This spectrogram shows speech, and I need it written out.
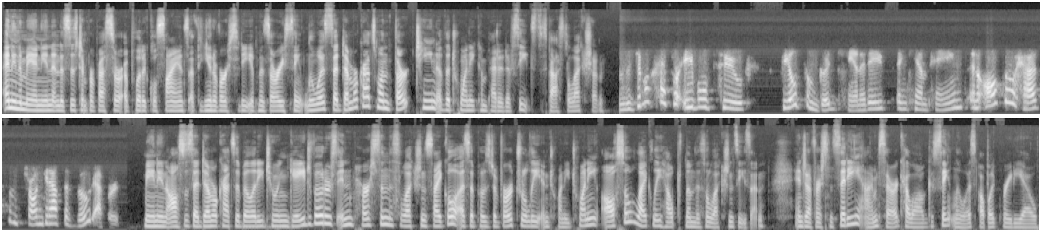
Anita Manion, an assistant professor of political science at the University of Missouri St. Louis, said Democrats won 13 of the 20 competitive seats this past election. The Democrats were able to field some good candidates and campaigns and also had some strong get out the vote efforts. Manion also said Democrats' ability to engage voters in person this election cycle as opposed to virtually in 2020 also likely helped them this election season. In Jefferson City, I'm Sarah Kellogg, St. Louis Public Radio.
